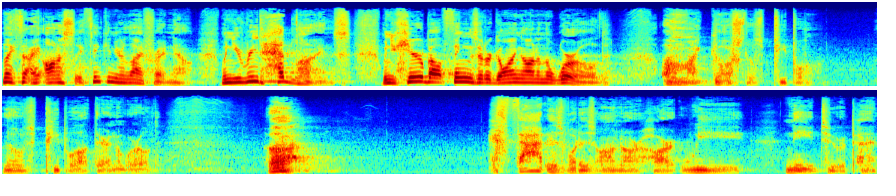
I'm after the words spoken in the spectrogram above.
Like, I honestly think in your life right now, when you read headlines, when you hear about things that are going on in the world, oh my gosh, those people, those people out there in the world. Ugh. If that is what is on our heart, we need to repent.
